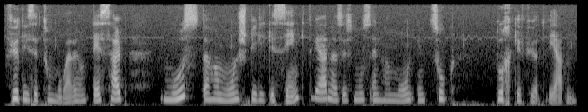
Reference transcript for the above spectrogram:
für diese Tumore. Und deshalb muss der Hormonspiegel gesenkt werden, also es muss ein Hormonentzug durchgeführt werden.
